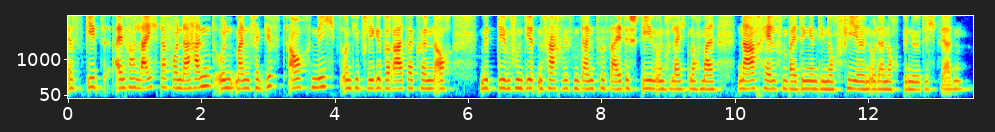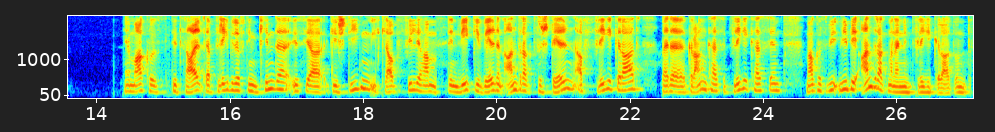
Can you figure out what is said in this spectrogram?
es geht einfach leichter von der Hand und man vergisst auch nichts und die Pflegeberater können auch mit dem fundierten Fachwissen dann zur Seite stehen und vielleicht nochmal nachhelfen bei Dingen, die noch fehlen oder noch benötigt werden. Herr Markus, die Zahl der pflegebedürftigen Kinder ist ja gestiegen. Ich glaube, viele haben den Weg gewählt, einen Antrag zu stellen auf Pflegegrad bei der Krankenkasse, Pflegekasse. Markus, wie, wie beantragt man einen Pflegegrad? Und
